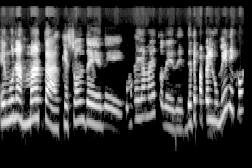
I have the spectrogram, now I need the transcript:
en unas mantas que son de, de ¿cómo que se llama esto? De, de, de este papel lumínico.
